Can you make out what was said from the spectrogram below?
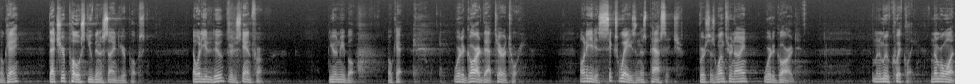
Okay? That's your post. You've been assigned to your post. Now, what are you to do? You're to stand firm. You and me both. Okay. We're to guard that territory. I want to give you six ways in this passage. Verses 1 through 9, we're to guard. I'm going to move quickly. Number one.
